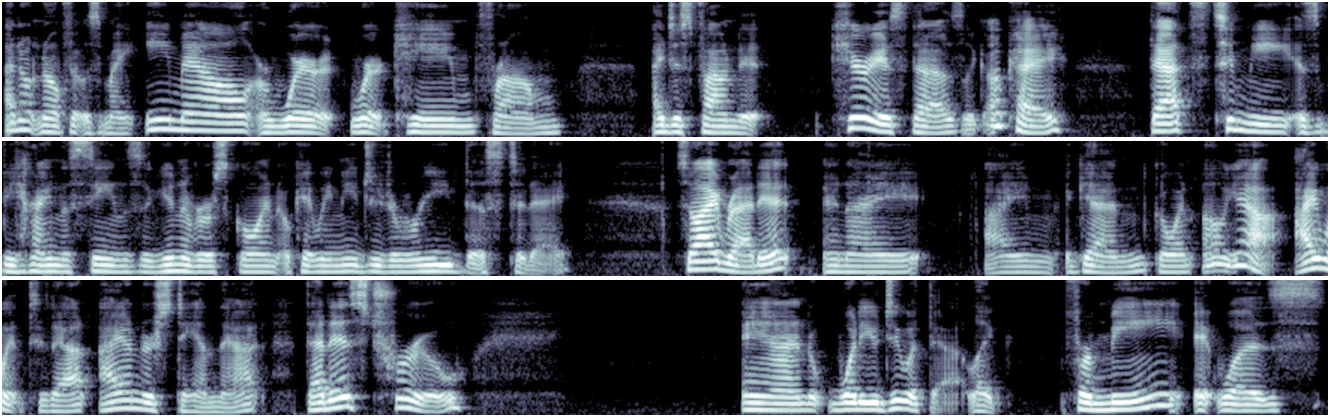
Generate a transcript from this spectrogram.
I don't know if it was my email or where it, where it came from. I just found it curious that I was like, okay, that's to me is behind the scenes the universe going, okay, we need you to read this today. So I read it and I I'm again going, oh yeah, I went through that. I understand that. That is true. And what do you do with that? Like for me, it was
